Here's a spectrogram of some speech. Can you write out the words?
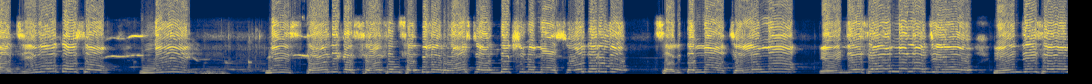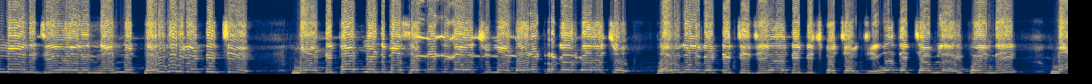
ఆ జీవో కోసం మీ మీ స్థానిక శాసనసభ్యులు రాష్ట్ర అధ్యక్షులు మా సోదరులు సవితమ్మ చెల్లమ్మ ఏం చేసావమ్మా నా జీవో? ఏం చేసావమ్మా అని జీవోని నన్ను పరుగులు పెట్టించి మా డిపార్ట్మెంట్ మా సెక్రటరీ కావచ్చు మా డైరెక్టర్ గారు కావచ్చు పరుగులు పెట్టించి జీవో తీపించుకొచ్చాం జీవో తెచ్చాంలే అయిపోయింది. మా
